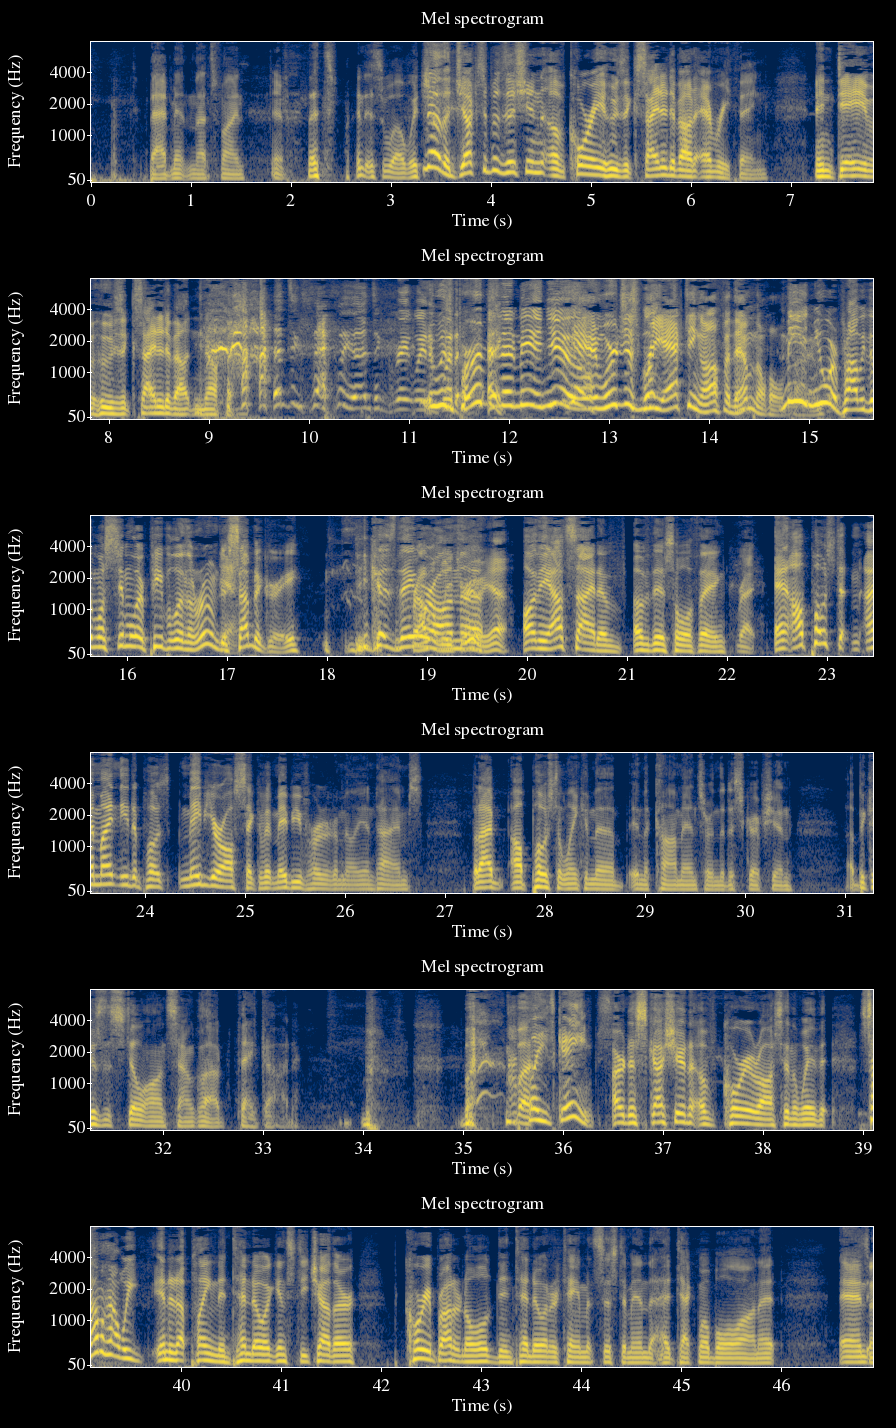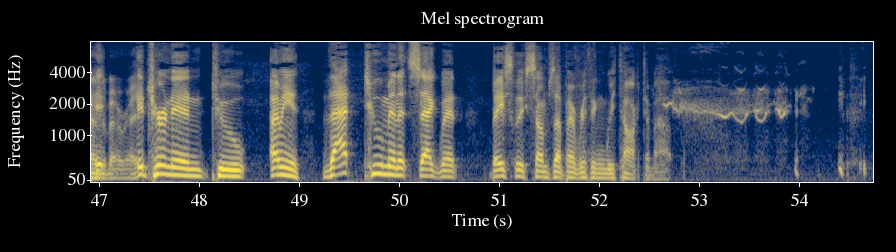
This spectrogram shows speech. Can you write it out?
Badminton, that's fine. Yeah. That's fine as well. Which No, the juxtaposition of Cory, who's excited about everything, and Dave, who's excited about nothing. that's exactly that's a great way to It was perfect. And then me and you, yeah, and we're just reacting off of them the whole me time. and you were probably the most similar people in the room to Yeah. some degree because they were on the yeah. on the outside of of this whole thing. Right. And I'll post it. I might need to post. Maybe you're all sick of it. Maybe you've heard it a million times. But I I'll post a link in the in the comments or in the description uh, because it's still on SoundCloud. Thank God. but but plays games. our discussion of Cory Ross in the way that somehow we ended up playing Nintendo against each other. Cory brought an old Nintendo Entertainment System in that had Tecmo Bowl on it, and Sounds it, about right. it turned into. I mean, that two minute segment basically sums up everything we talked about.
